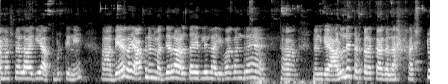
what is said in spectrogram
ಎಮೋಷ್ನಲ್ ಆಗಿ ಹತ್ಬಿಡ್ತೀನಿ. ಬೇಗ ಯಾಕೆ ನಾನು ಮೊದಲೆಲ್ಲ ಅಳ್ತಾ ಇರಲಿಲ್ಲ. ಇವಾಗಂದರೆ ನನಗೆ ಅಳುನೇ ತಡ್ಕೊಳಕ್ಕಾಗಲ್ಲ. ಅಷ್ಟು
